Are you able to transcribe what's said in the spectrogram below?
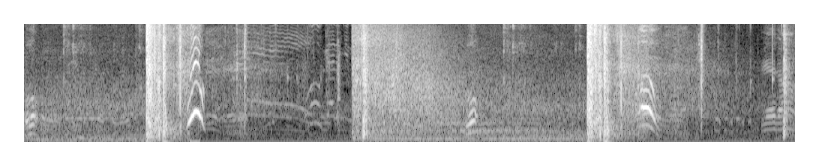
Pull. Woo! Pull. Whoa! Dead on.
